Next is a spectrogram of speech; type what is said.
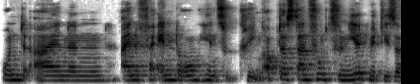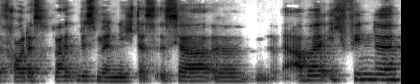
und einen, eine Veränderung hinzukriegen. Ob das dann funktioniert mit dieser Frau, das wissen wir nicht. Das ist ja, äh, aber ich finde,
